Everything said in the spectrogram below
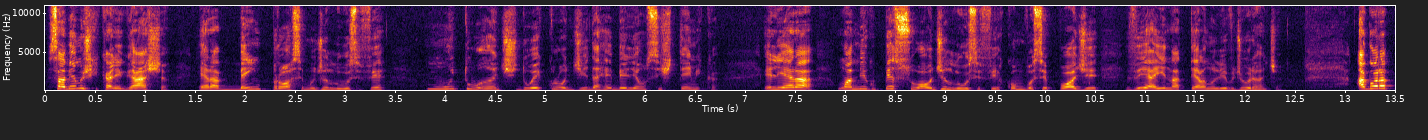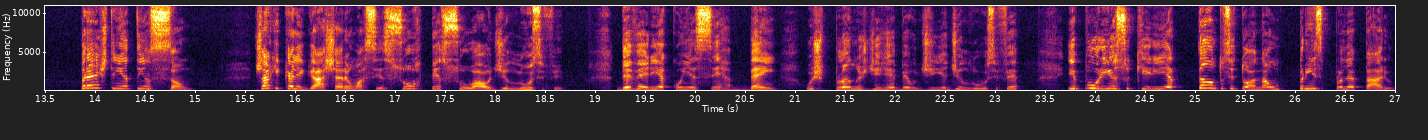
Sabemos que Caligasta era bem próximo de Lúcifer muito antes do eclodir da rebelião sistêmica, ele era um amigo pessoal de Lúcifer, como você pode ver aí na tela no livro de Urântia. Agora, prestem atenção. Já que Caligasta era um assessor pessoal de Lúcifer, deveria conhecer bem os planos de rebeldia de Lúcifer e por isso queria tanto se tornar um príncipe planetário,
